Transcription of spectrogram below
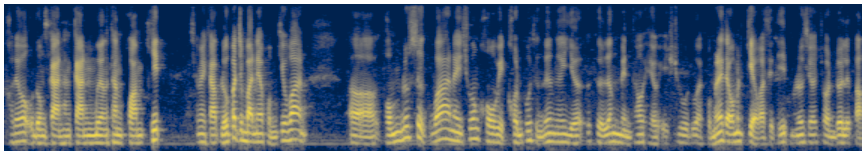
เขาเรียกว่าอุดมการทางการเมืองทางความคิดใช่ไหมครับหรือปัจจุบันเนี่ยผมคิดว่า ผมรู้สึกว่าในช่วงโควิด คนพูดถึงเรื่องนี้เยอะก็คือเรื่อง mental health issue ด้วย ผมไม่แน่ใจว่ามันเกี่ยวกับสิทธิมนุษยชนด้วยหรือเปล่า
